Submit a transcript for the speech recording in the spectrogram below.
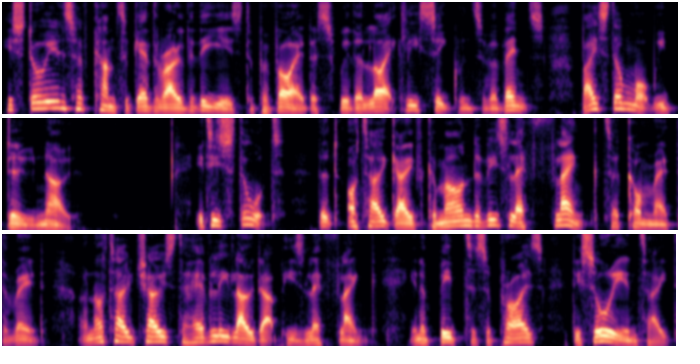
historians have come together over the years to provide us with a likely sequence of events based on what we do know. It is thought that Otto gave command of his left flank to Conrad the Red, and Otto chose to heavily load up his left flank in a bid to surprise, disorientate,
